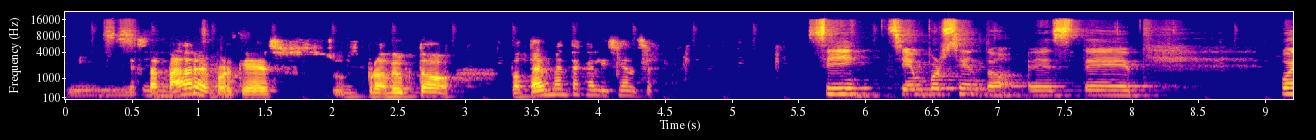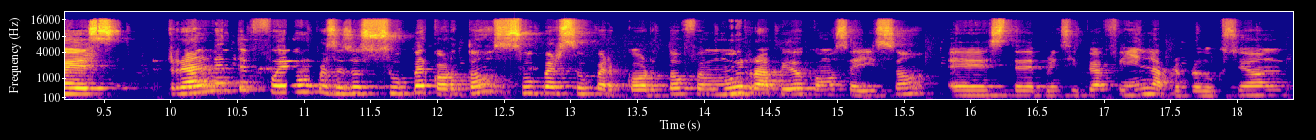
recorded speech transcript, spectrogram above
y está padre porque es un producto totalmente jalisciense. Sí, 100%. Este, pues realmente fue un proceso súper corto, súper, súper corto. Fue muy rápido cómo se hizo, este, de principio a fin. La preproducción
